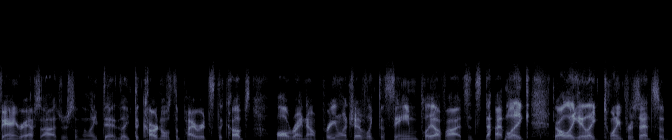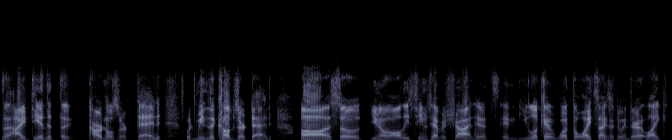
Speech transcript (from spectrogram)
Fangraphs odds or something like that. Like the Cardinals, the Pirates, the Cubs, all right now pretty much have like the same playoff odds. It's not like they're all like at like twenty percent. So the idea that the Cardinals are dead would mean the Cubs are dead. Uh, so you know all these teams have a shot, and it's and you look at what the White Sox are doing; they're at like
